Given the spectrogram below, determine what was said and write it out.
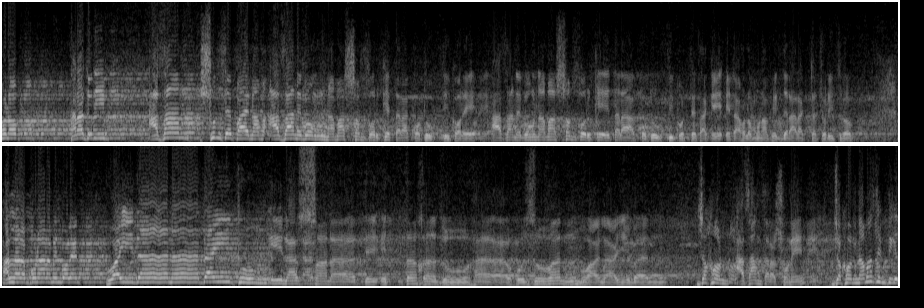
হলো, তারা যদি আজান শুনতে পায় নাম আজান এবং নামাজ সম্পর্কে তারা কটুক্তি করে। আজান এবং নামাজ সম্পর্কে তারা কটুক্তি করতে থাকে। এটা হলো মুনাফিকদের আর একটা চরিত্র। আল্লাহ রাব্বুল আলামিন বলেন ওয়াইদা নাদাইতুম ইলাস সালাতি ইত্তাখাযুহা ওয়া লাইবান। যখন আজান তারা শোনে, যখন নামাজের দিকে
